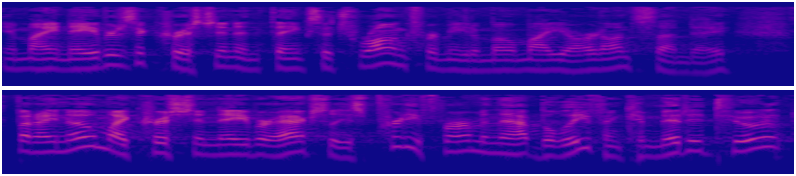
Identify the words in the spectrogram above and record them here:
and my neighbor's a Christian and thinks it's wrong for me to mow my yard on Sunday, but I know my Christian neighbor actually is pretty firm in that belief and committed to it,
